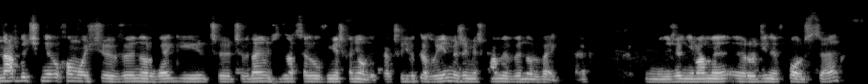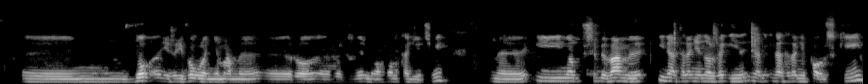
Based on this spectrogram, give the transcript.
nabyć nieruchomość w Norwegii, czy, czy wynająć dla celów mieszkaniowych, tak? Czyli wykazujemy, że mieszkamy w Norwegii, tak? Jeżeli nie mamy rodziny w Polsce, jeżeli w ogóle nie mamy rodziny, małżonka, dzieci i no, przebywamy i na terenie Norwegii, i na terenie Polski,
